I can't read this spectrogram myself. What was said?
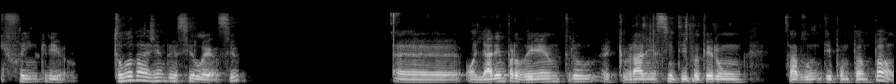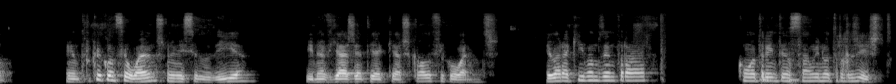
E foi incrível toda a gente em silêncio, uh, olharem para dentro, a quebrarem assim, tipo a ter um, sabes, um, tipo um tampão entre o que aconteceu antes, no início do dia, e na viagem até aqui à escola ficou antes. Agora aqui vamos entrar com outra intenção e noutro registro.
